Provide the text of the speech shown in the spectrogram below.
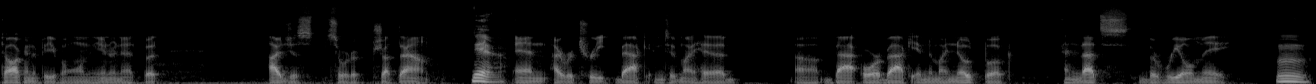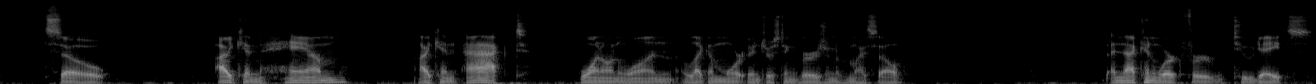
talking to people on the internet, but I just sort of shut down Yeah. and I retreat back into my head, uh, back or back into my notebook, and that's the real me. Mm. So I can ham, I can act one on one like a more interesting version of myself. And that can work for two dates.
